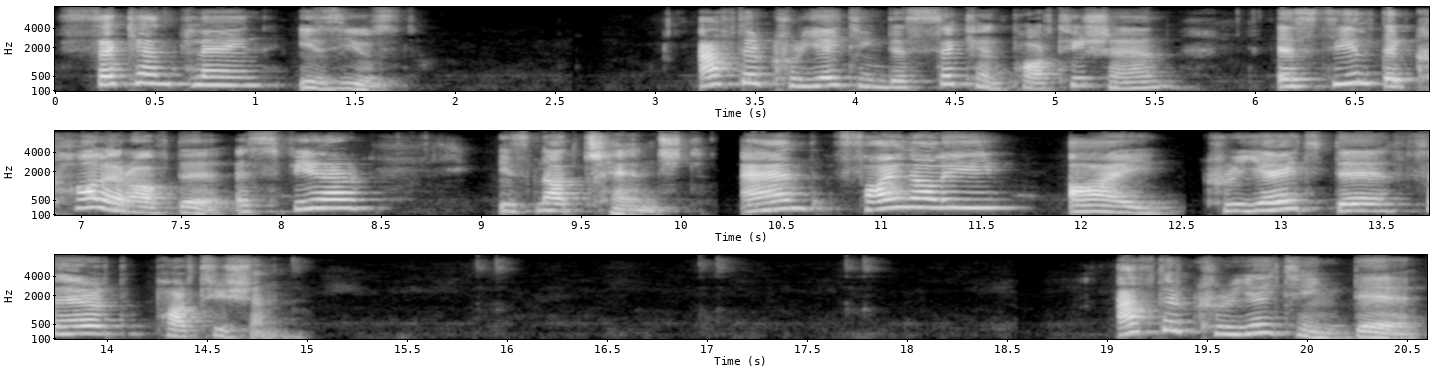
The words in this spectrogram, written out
Second plane is used. After creating the second partition, still the color of the sphere is not changed. And finally, I create the third partition. After creating the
